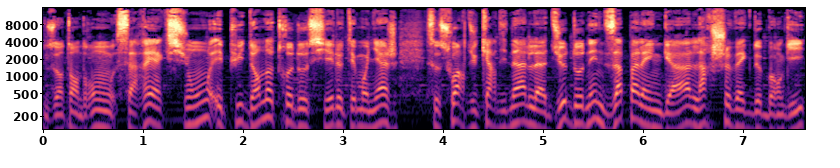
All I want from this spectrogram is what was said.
Nous entendrons sa réaction et puis dans notre dossier, le témoignage ce soir du cardinal Dieudonné Nzapalenga l'archevêque de Bangui.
